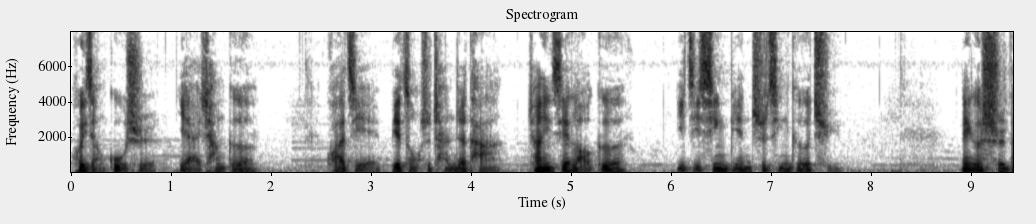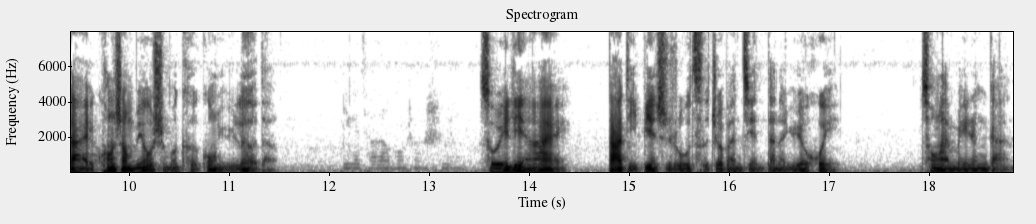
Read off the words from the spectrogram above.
会讲故事。也爱唱歌，华姐别总是缠着他唱一些老歌，以及新编知青歌曲。那个时代，矿上没有什么可供娱乐的。所谓恋爱，大抵便是如此这般简单的约会，从来没人敢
